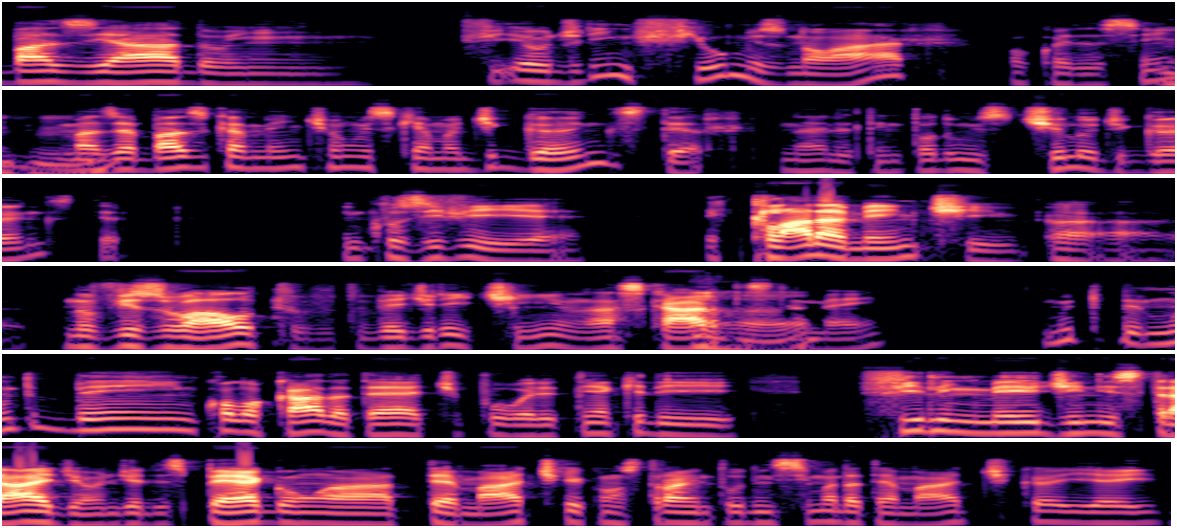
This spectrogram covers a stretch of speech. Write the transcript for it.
baseado em. Eu diria em filmes no ar, ou coisa assim, Uhum. mas é basicamente um esquema de gangster, né? Ele tem todo um estilo de gangster. Inclusive, é, é claramente ah, no visual, tu, tu vê direitinho, nas cartas Aham. também. Muito, muito bem colocado até, tipo, ele tem aquele feeling meio de Innistrad, onde eles pegam a temática e constroem tudo em cima da temática, e aí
